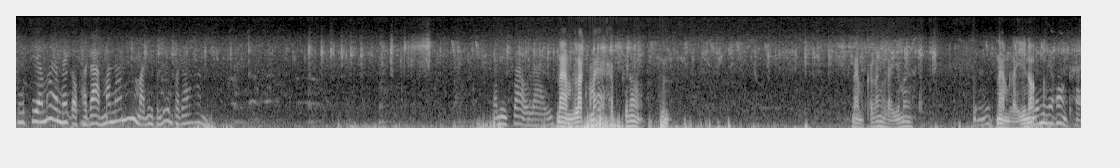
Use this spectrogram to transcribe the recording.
มีเทียมาเด็กเอาพระดามมานั่มานี่เป็นลืมพระดามอันนี้เฝ้าหลายน้ำหลักมากครับพี่น้องคุณน้ำกำลังไหลมากน้ำไหลเนาะยังมีในห้องขา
